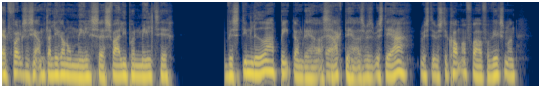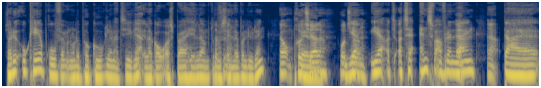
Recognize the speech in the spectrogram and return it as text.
at folk så siger, om der ligger nogle mails, så jeg svarer lige på en mail til. Hvis din leder har bedt om det her og Ja. sagt det her, altså hvis, hvis, det er, hvis, det, hvis det kommer fra, fra virksomheden, så er det okay at bruge fem minutter på at google en artikel, Ja. eller gå over og spørge Helle, om du må se med på lyt, ikke? Jo, prioriter Øhm, det. Brug Ja, ja og, og tage ansvar for den Ja, læring. ja. Der, er,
